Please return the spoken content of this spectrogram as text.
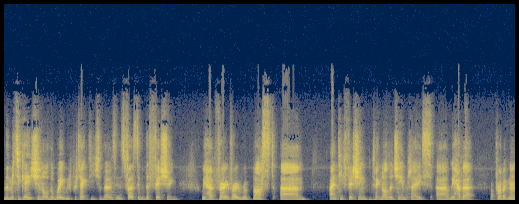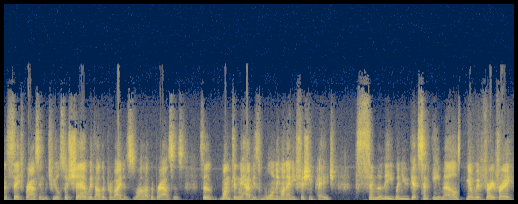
the mitigation or the way we protect each of those is firstly with the phishing. We have very, very robust um, anti-phishing technology in place. Uh, we have a, a product known as Safe Browsing, which we also share with other providers as well, other browsers. So one thing we have is warning on any phishing page. Similarly, when you get sent emails, you know, we're very, very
